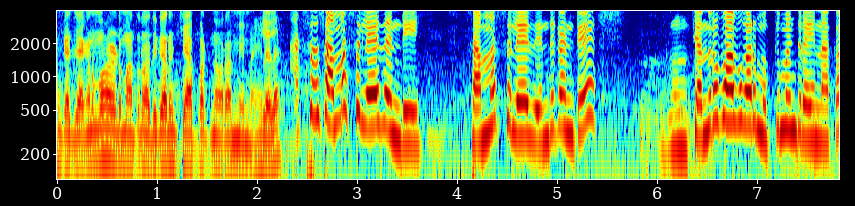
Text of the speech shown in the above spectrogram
ఇంకా జగన్మోహన్ రెడ్డి మాత్రం అధికారం చేపట్టినవరా మీ మహిళలు? అసలు సమస్య లేదండి. సమస్య లేదు. ఎందుకంటే చంద్రబాబు గారు ముఖ్యమంత్రి అయినాక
